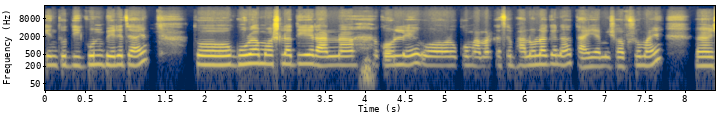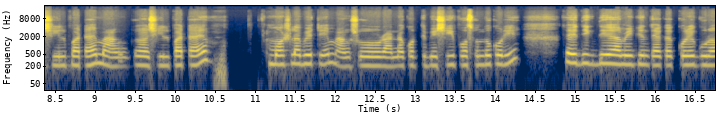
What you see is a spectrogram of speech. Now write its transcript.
কিন্তু দ্বিগুণ বেড়ে যায়। তো গুঁড়া মশলা দিয়ে রান্না করলে ওরকম আমার কাছে ভালো লাগে না। তাই আমি সবসময় শিলপাটায় মাং শিলপাটায় মসলা বেটে মাংস রান্না করতে বেশিই পছন্দ করি। তো এই দিক দিয়ে আমি কিন্তু এক, এক করে গুঁড়া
